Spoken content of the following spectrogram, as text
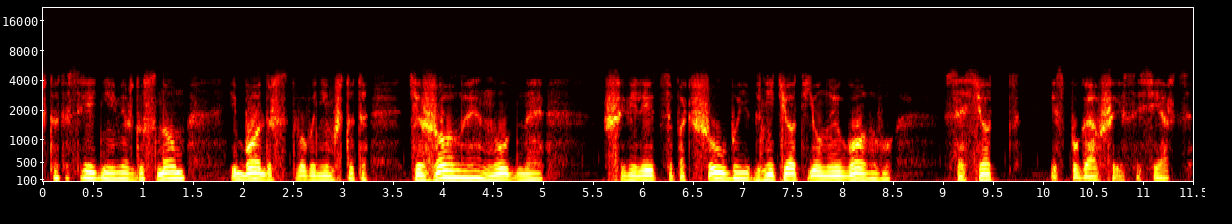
Что-то среднее между сном и бодрствованием, что-то тяжелое, нудное, шевелится под шубой, гнетет юную голову, сосет испугавшееся сердце.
